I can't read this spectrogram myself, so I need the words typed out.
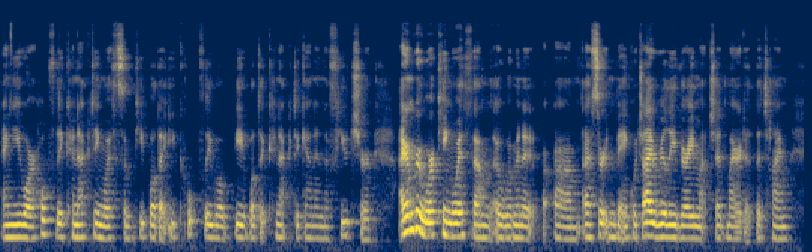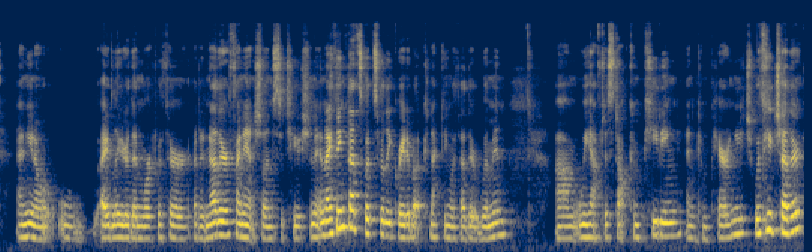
and you are hopefully connecting with some people that you hopefully will be able to connect again in the future. I remember working with um, a woman at um, a certain bank, which I really very much admired at the time and you know i later then worked with her at another financial institution. And i think that's what's really great about connecting with other women. Um, we have to stop competing and comparing each with each other.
